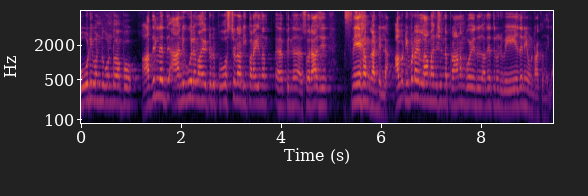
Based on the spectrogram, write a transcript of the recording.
ബോഡി കൊണ്ട് കൊണ്ടുപോകുമ്പോൾ അതിന് അനുകൂലമായിട്ടൊരു പോസ്റ്റഡാണ് ഈ പറയുന്ന പിന്നെ സ്വരാജ് സ്നേഹം കണ്ടില്ല. അവിടെ ഇവിടെയുള്ള ആ മനുഷ്യന്റെ പ്രാണം പോയത് അദ്ദേഹത്തിന് ഒരു വേദന ഉണ്ടാക്കുന്നില്ല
